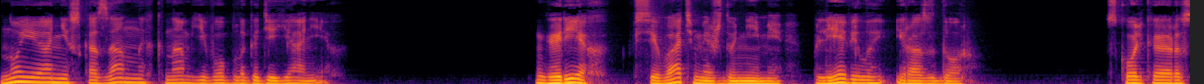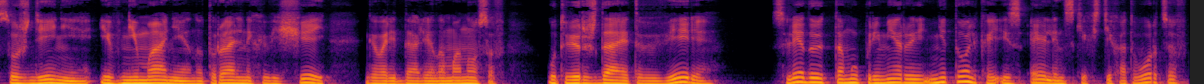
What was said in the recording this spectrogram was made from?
но и о несказанных к нам Его благодеяниях. Грех всевать между ними плевелы и раздор. Сколько рассуждения и внимания натуральных вещей, говорит далее Ломоносов, утверждает в вере, следуют тому примеры не только из эллинских стихотворцев,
